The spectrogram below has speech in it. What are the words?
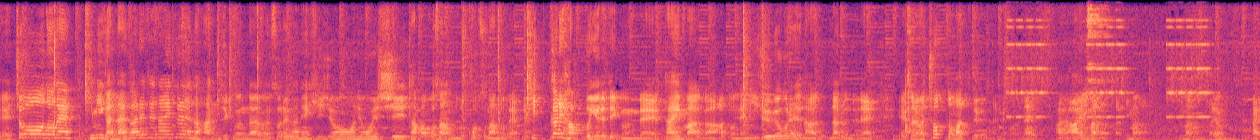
えー、ちょうどね黄身が流れてないぐらいの半熟になるのでそれがね非常に美味しい卵サンドのコツなのでしっかり8分茹でていくんでタイマーがあとね20秒ぐらいでなるんでね、えー、それはちょっと待っててくださいねこれね。ああ今なった。今なった。今なったよ。はい。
